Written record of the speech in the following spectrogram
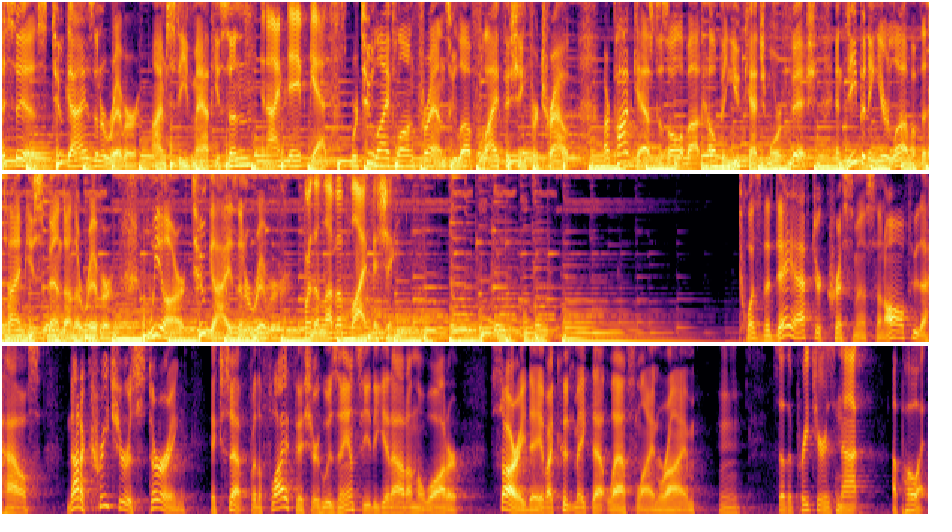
This is Two Guys and a River. I'm Steve Mathewson. And I'm Dave Getz. We're two lifelong friends who love fly fishing for trout. Our podcast is all about helping you catch more fish and deepening your love of the time you spend on the river. We are Two Guys and a River. For the love of fly fishing. Twas the day after Christmas, and all through the house, not a creature is stirring except for the fly fisher who is antsy to get out on the water. Sorry, Dave, I couldn't make that last line rhyme. Hmm. So the preacher is not a poet.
